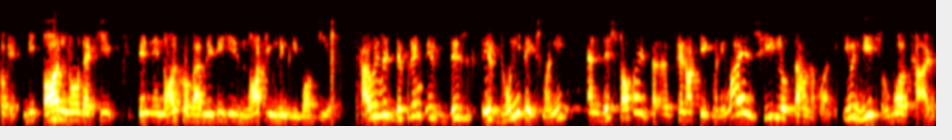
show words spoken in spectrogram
Okay, we all know that he, in, in all probability, he is not using Reebok gear. How is it different if this, if Dhoni takes money and this stopper uh, cannot take money? Why is he looked down upon? Even he worked hard.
